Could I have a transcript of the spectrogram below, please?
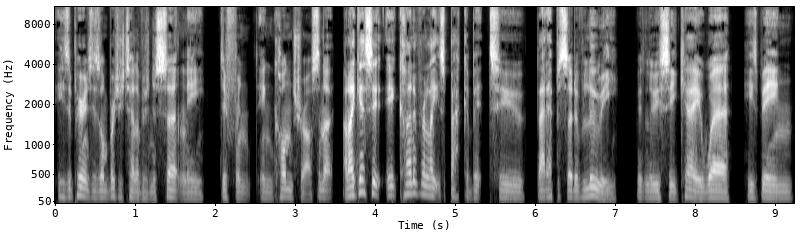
his appearances on British television is certainly different in contrast. And I, and I guess it, it kind of relates back a bit to that episode of Louie with Louis C.K., where he's being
